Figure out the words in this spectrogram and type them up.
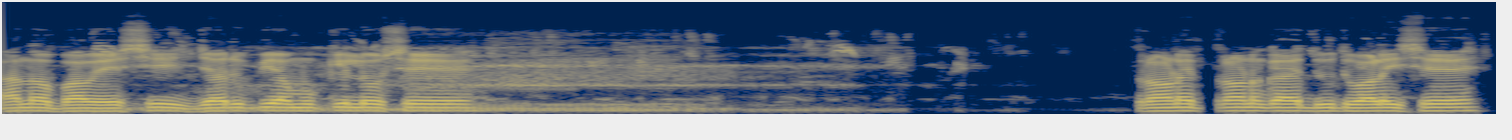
આનો ભાવ એંસી હજાર રૂપિયા મૂકેલો છે. ત્રણે ત્રણ ગાય દૂધવાળી છે.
